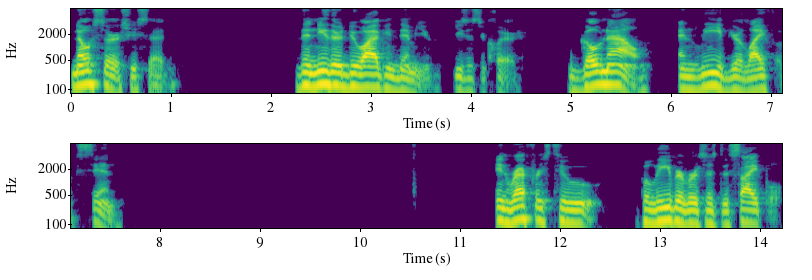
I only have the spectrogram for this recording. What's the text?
No, sir, she said. Then neither do I condemn you, Jesus declared. Go now and leave your life of sin. In reference to believer versus disciple,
